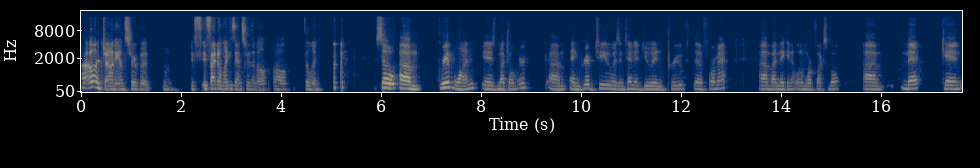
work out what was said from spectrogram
I'll let John answer, but um, if if I don't like his answer, then I'll I'll fill in. so um, Grib one is much older, um, and Grib two was intended to improve the format um, by making it a little more flexible. Um, Met can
